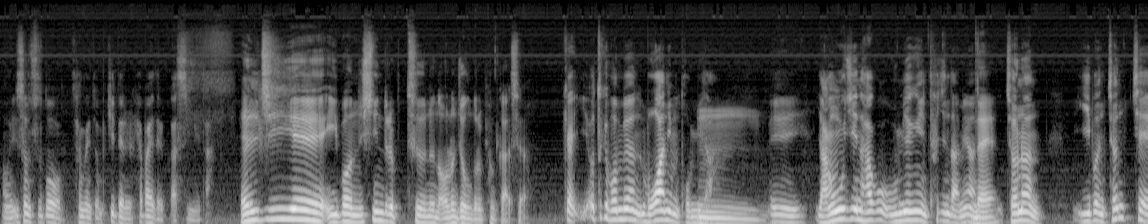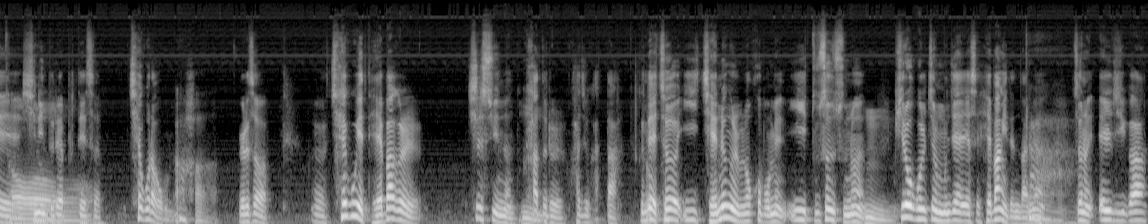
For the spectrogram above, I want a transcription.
어, 이 선수도 상당히 좀 기대를 해봐야 될 것 같습니다. LG의 이번 신인 드래프트는 어느 정도로 평가하세요? 그러니까 이- 어떻게 보면 뭐 아니면 돕니다. 음. 이 양우진하고 우명이 터진다면 네. 저는 이번 전체 어. 신인 드래프트에서 최고라고 봅니다. 아하. 그래서 어, 최고의 대박을 칠 수 있는 음. 카드를 가져갔다. 근데 저 이 재능을 놓고 보면 이 두 선수는 음. 피로 골절 문제에서 해방이 된다면 아. 저는 LG가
